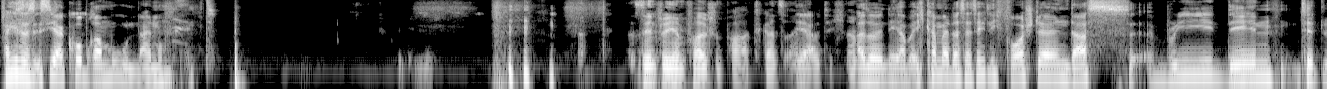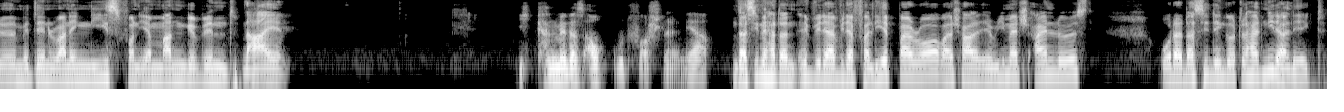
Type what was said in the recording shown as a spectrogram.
Vielleicht ist das ist ja Cobra Moon. Nein, Moment. Sind wir hier im falschen Part, ganz Ja. eindeutig. Ne? Also, nee, aber ich kann mir das tatsächlich vorstellen, dass Brie den Titel mit den Running Knees von ihrem Mann gewinnt. Nein. Ich kann mir das auch gut vorstellen, ja. Und dass sie ihn halt dann entweder wieder verliert bei Raw, weil Charlotte ihr Rematch einlöst, oder dass sie den Gürtel halt niederlegt.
